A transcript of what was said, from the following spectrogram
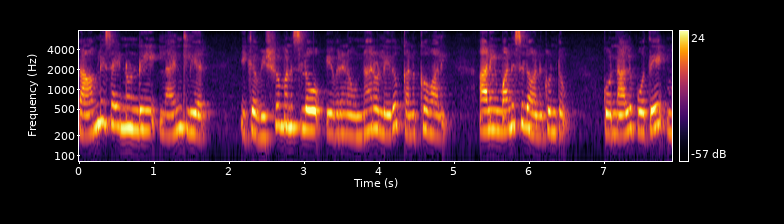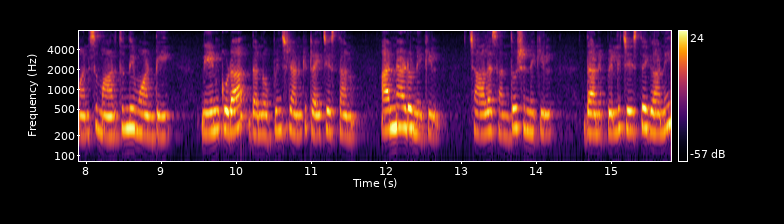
ఫ్యామిలీ సైడ్ నుండి లైన్ క్లియర్. ఇక విశ్వ మనసులో ఎవరైనా ఉన్నారో లేదో కనుక్కోవాలి అని మనసులో అనుకుంటూ కొన్నాళ్ళు పోతే మనసు మారుతుందేమో అంటే నేను కూడా దాన్ని ఒప్పించడానికి ట్రై చేస్తాను. అన్నాడు నిఖిల్. చాలా సంతోషం నిఖిల్. దాని పెళ్ళి చేస్తే గాని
